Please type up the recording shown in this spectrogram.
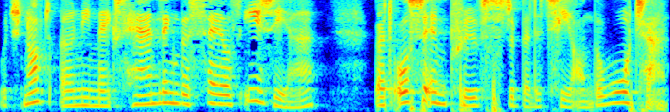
which not only makes handling the sails easier, but also improves stability on the water.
